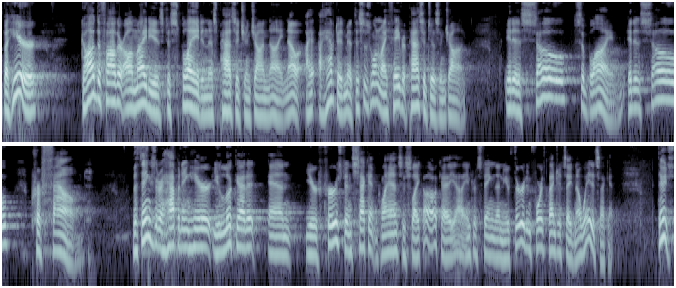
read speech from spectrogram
But here, God the Father Almighty is displayed in this passage in John 9. Now, I, I have to admit, this is one of my favorite passages in John. It is so sublime. It is so profound. The things that are happening here, you look at it and your first and second glance is like, oh, okay, yeah, interesting. Then your third and fourth glance, you say, now, wait a second. There's,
